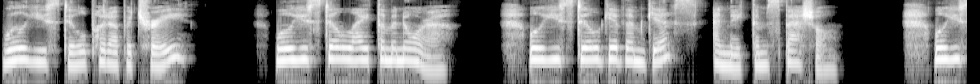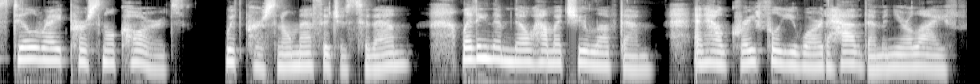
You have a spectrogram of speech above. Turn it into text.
Will you still put up a tree? Will you still light the menorah? Will you still give them gifts and make them special? Will you still write personal cards with personal messages to them, letting them know how much you love them and how grateful you are to have them in your life?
